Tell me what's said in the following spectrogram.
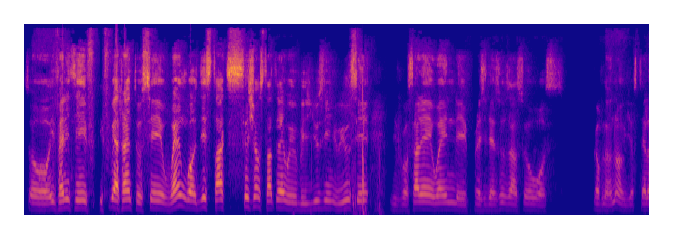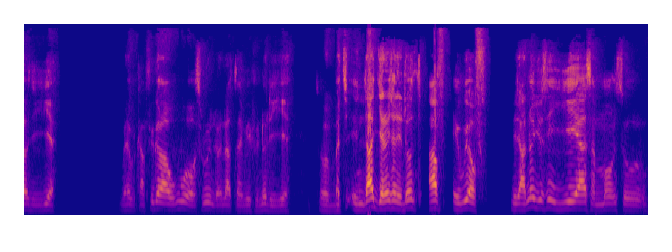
So if anything, if, if we are trying to say when was this taxation started, we will be using, we will say it was started when the president so and so was governor. No, just tell us the year. Well, we can figure out who was ruling during that time if we know the year. So, but in that generation, they don't have a way of, they are not using years and months to,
